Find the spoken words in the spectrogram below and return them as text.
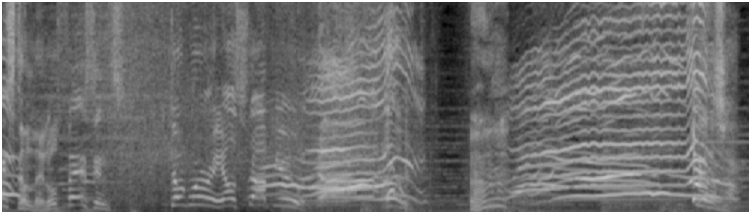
It's the little pheasants. Don't worry, I'll stop you. Ah! Oh. Huh? Gotcha.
